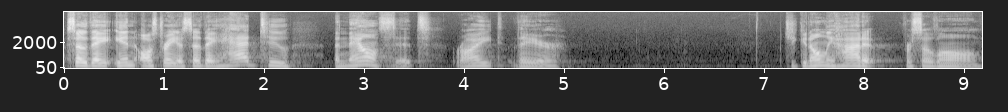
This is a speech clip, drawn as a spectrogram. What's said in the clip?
So they in Australia, so they had to announce it right there. But you can only hide it for so long.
